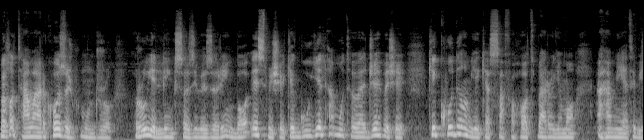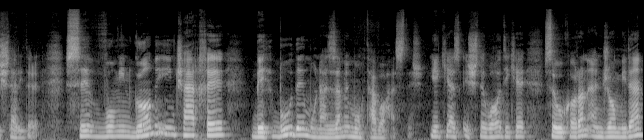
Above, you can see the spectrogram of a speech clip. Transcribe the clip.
بخواد تمرکزمون رو روی لینک سازی بذاریم باعث میشه که گوگل هم متوجه بشه که کدام یک از صفحات برای ما اهمیت بیشتری داره. سومین گام این چرخه بهبود منظم محتوا هستش. یکی از اشتباهاتی که سئوکاران انجام میدن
